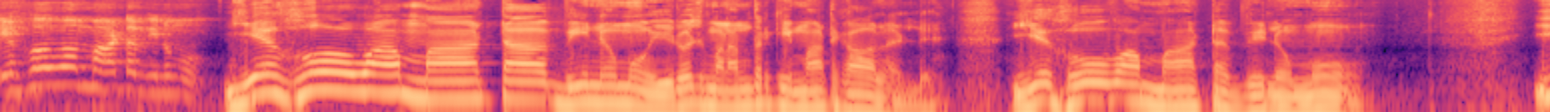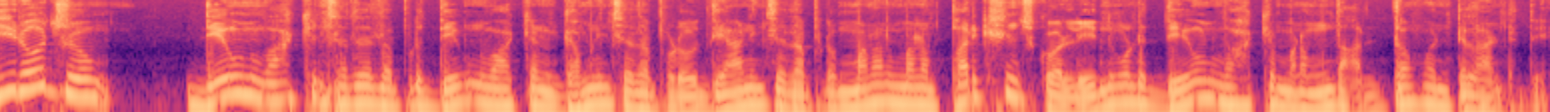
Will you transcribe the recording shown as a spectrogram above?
యహోవా మాట వినుము. యహోవా మాట వినుము. ఈరోజు మనందరికీ ఈ మాట కావాలండి. యహోవా మాట వినుము. ఈరోజు దేవుని వాక్యం చదివేటప్పుడు దేవుని వాక్యాన్ని గమనించేటప్పుడు ధ్యానించేటప్పుడు మనల్ని మనం పరీక్షించుకోవాలి. ఎందుకంటే దేవుని వాక్యం మన ముందు అర్థం వంటి లాంటిది.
